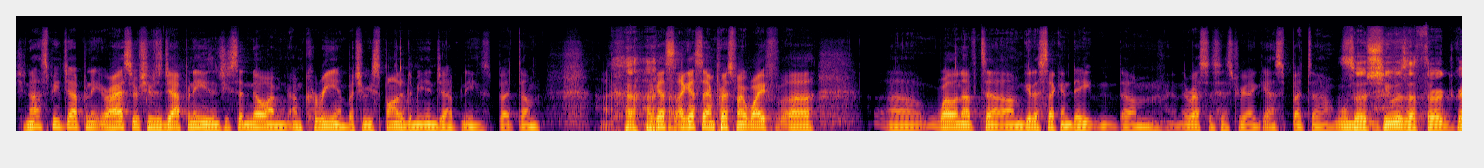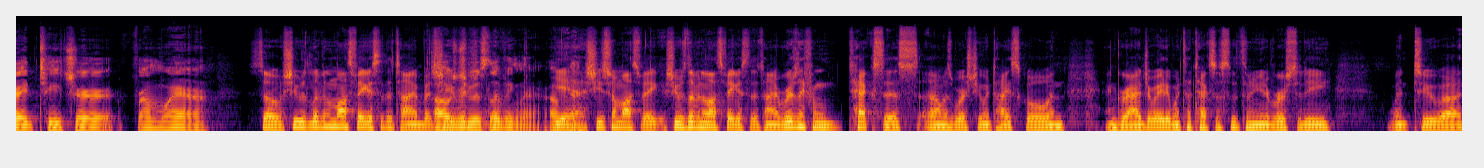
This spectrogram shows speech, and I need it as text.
She did not speak Japanese. Or I asked her if she was Japanese, and she said, "No, I'm I'm Korean." But she responded to me in Japanese. But um, I, I guess I guess I impressed my wife uh, uh, well enough to um, get a second date, and um, and the rest is history, I guess. But uh, when- So she was a third grade teacher from where? so she was living in Las Vegas at the time, but Oh, she, she was living there. Okay. Yeah, she's from Las Vegas. She was living in Las Vegas at the time. Originally from Texas, uh, was where she went to high school and and graduated. Went to Texas Lutheran University. Went to uh,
